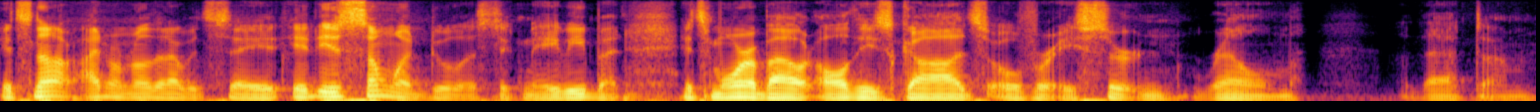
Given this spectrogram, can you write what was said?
it's not, I don't know that I would say, it is somewhat dualistic maybe, but it's more about all these gods over a certain realm that um,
